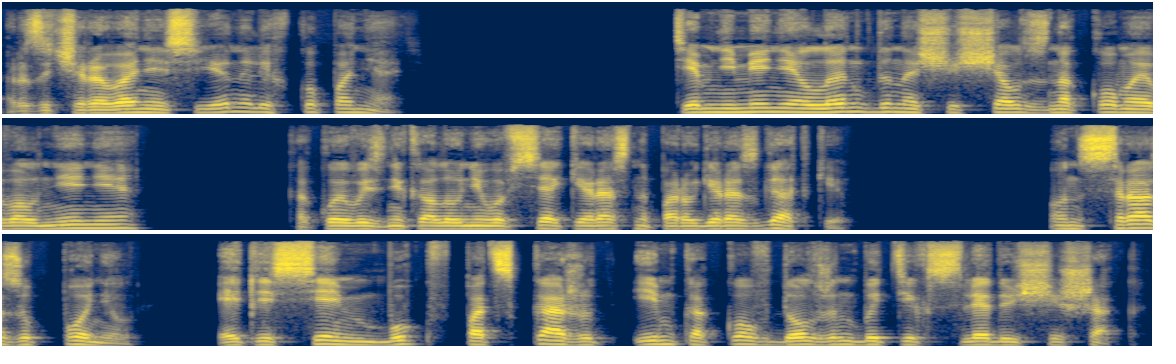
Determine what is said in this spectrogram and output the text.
Разочарование Сиены легко понять. Тем не менее Лэнгдон ощущал знакомое волнение, какое возникало у него всякий раз на пороге разгадки. Он сразу понял, эти семь букв подскажут им, каков должен быть их следующий шаг.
